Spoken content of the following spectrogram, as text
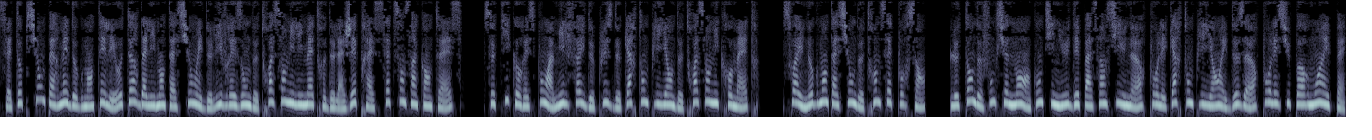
Cette option permet d'augmenter les hauteurs d'alimentation et de livraison de 300 mm de la G-Press 750S, ce qui correspond à 1000 feuilles de plus de carton pliant de 300 micromètres, soit une augmentation de 37%. Le temps de fonctionnement en continu dépasse ainsi une heure pour les cartons pliants et deux heures pour les supports moins épais.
